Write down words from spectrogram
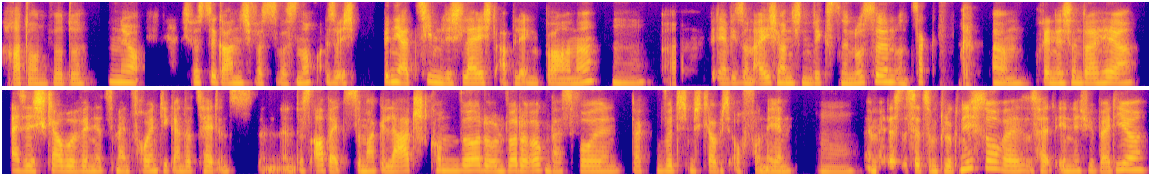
rattern würde. Ja, ich wüsste gar nicht, was, was noch. Also ich bin ja ziemlich leicht ablenkbar, ne? Mhm. Ähm, bin ja wie so ein Eichhörnchen, legst eine Nuss hin und zack, ähm, renne ich hinterher. Also ich glaube, wenn jetzt mein Freund die ganze Zeit ins, in, in das Arbeitszimmer gelatscht kommen würde und würde irgendwas wollen, da würde ich mich, glaube ich, auch vernähen. Mhm. Ähm, das ist ja zum Glück nicht so, weil es ist halt ähnlich wie bei dir.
